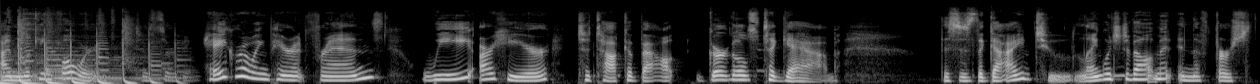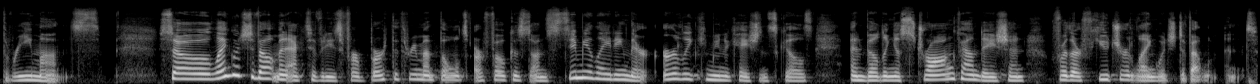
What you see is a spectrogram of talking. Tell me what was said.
I'm looking forward to serving. Hey, Growing Parent friends. We are here to talk about Gurgles to Gab. This is the guide to language development in the first three months. So, language development activities for birth to three month olds are focused on stimulating their early communication skills and building a strong foundation for their future language development.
